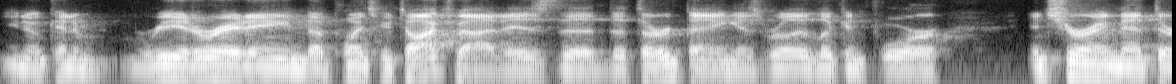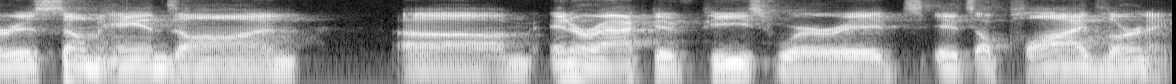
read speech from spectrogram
you know, kind of reiterating the points we talked about is the the third thing is really looking for ensuring that there is some hands-on um, interactive piece where it's it's applied learning,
